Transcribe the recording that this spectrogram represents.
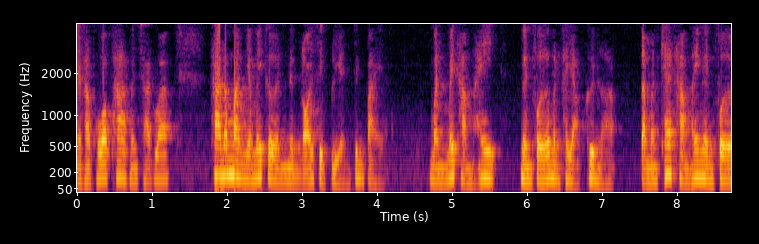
นะครับเพราะว่าภาพมันชัดว่า ถ้าน้ำมันยังไม่เกิน 110 เหรียญขึ้นไป มันไม่ทำให้ เงินเฟอ้อมันขยับขึ้นหรอครับแต่มันแค่ทำให้เงินเฟอ้อ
